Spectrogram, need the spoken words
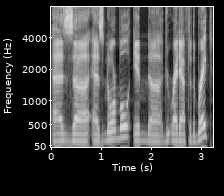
as uh, as normal in uh, right after the break.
